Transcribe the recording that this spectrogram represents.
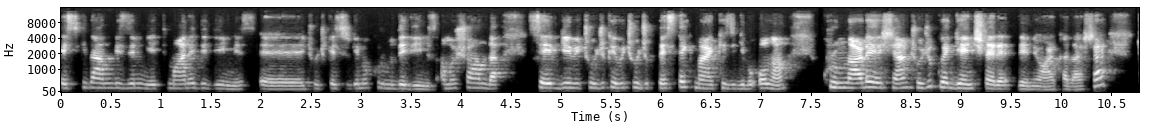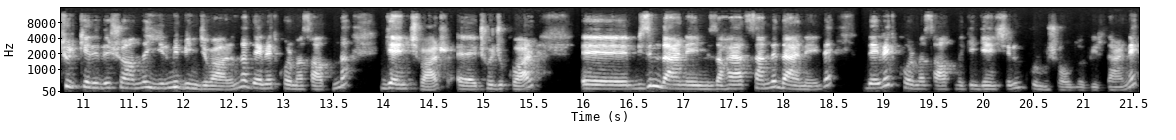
eskiden bizim yetimhane dediğimiz, e, çocuk esirgeme kurumu dediğimiz ama şu anda sevgi evi, çocuk evi, çocuk destek merkezi gibi olan kurumlarda yaşayan çocuk ve gençlere deniyor arkadaşlar. Türkiye'de de şu anda 20 bin civarında devlet koruması altında genç var, e, çocuk var. Bizim derneğimizde, Hayat Sende Derneği de devlet koruması altındaki gençlerin kurmuş olduğu bir dernek.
